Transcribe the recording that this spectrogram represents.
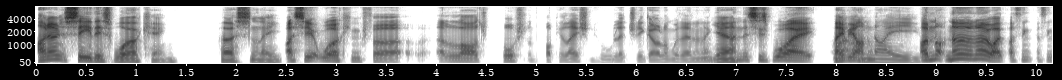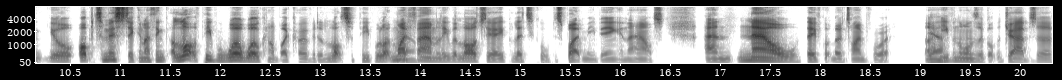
I don't see this working personally. I see it working for a large proportion of the population who will literally go along with anything. Yeah. And this is why Maybe I- I'm naive. I'm not. No, no, no. I, I think I think you're optimistic, and I think a lot of people were woken up by COVID, and lots of people, like my Yeah. family, were largely apolitical, despite me being in the house, and now they've got no time for it. Like, Yeah. Even the ones that got the jabs are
